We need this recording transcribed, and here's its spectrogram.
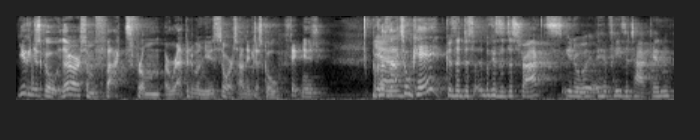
you can just go. There are some facts from a reputable news source, and he'll just go fake news because Yeah. that's okay. because it dis- because it distracts? You know, if he's attacking,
